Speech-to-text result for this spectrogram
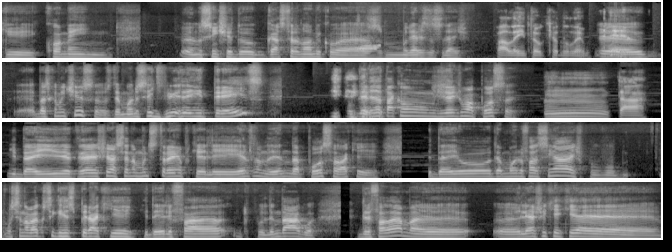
Que comem. Ah, No sentido gastronômico as mulheres da cidade. Fala aí, então que eu não lembro. É, é basicamente isso. Os demônios se dividem em três. e eles atacam dentro de uma poça. Hum, tá. E daí até achei uma cena muito estranha, porque ele entra dentro da poça lá, que. E daí o demônio fala assim, ah, tipo, você não vai conseguir respirar aqui. E daí ele fala, tipo, dentro da água. E daí ele fala, ah, mas eh, ele acha que é.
